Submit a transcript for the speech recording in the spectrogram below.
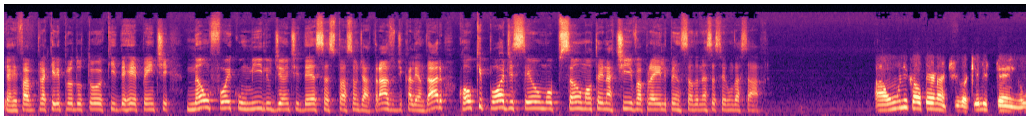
E aí, Fábio, para aquele produtor que de repente não foi com milho diante dessa situação de atraso de calendário, qual que pode ser uma opção, uma alternativa para ele pensando nessa segunda safra? A única alternativa que ele tem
